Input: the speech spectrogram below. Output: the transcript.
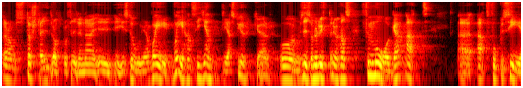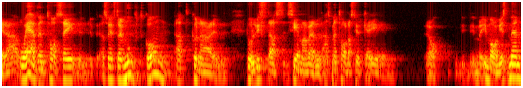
de, största idrottsprofilerna i, i historien. Vad är, vad är hans egentliga styrkor? Och mm. precis som du lyfter nu, hans förmåga att, äh, att fokusera och även ta sig, alltså efter en motgång, att kunna då lyftas ser man väl, hans mentala styrka är, ja, är magiskt. Men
